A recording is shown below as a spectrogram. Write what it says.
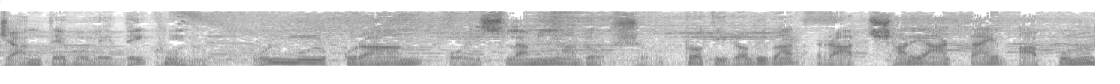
জানতে হলে দেখুন উলমুল কোরআন ও ইসলামী আদর্শ। প্রতি রবিবার রাত সাড়ে আটটায় বা পুনঃ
